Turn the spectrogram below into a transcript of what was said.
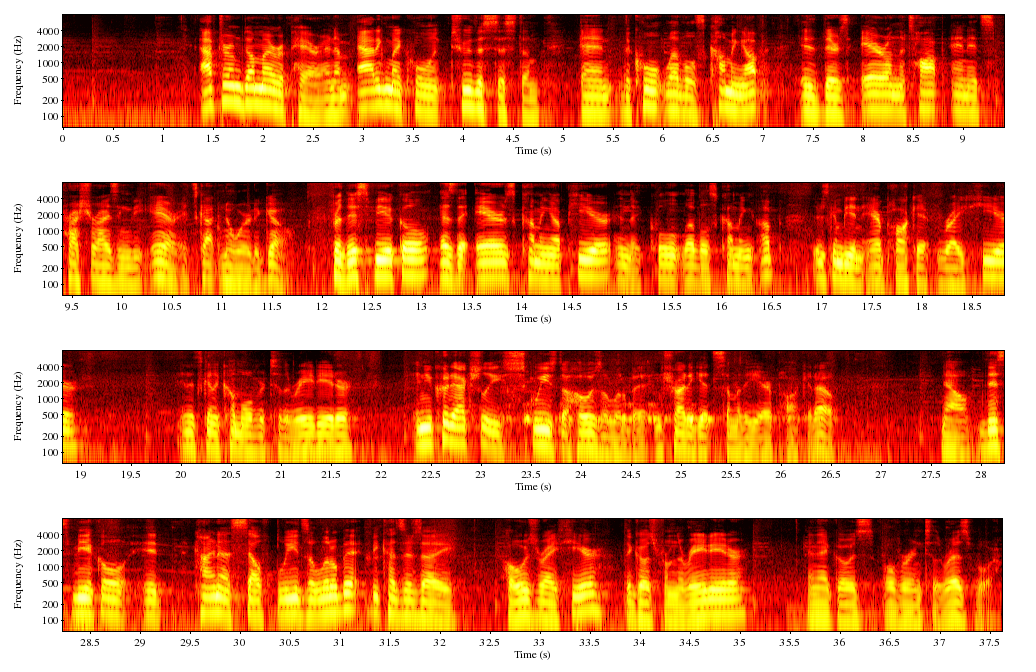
After I'm done my repair and I'm adding my coolant to the system and the coolant level is coming up, there's air on the top and it's pressurizing the air. It's got nowhere to go. For this vehicle, as the air's coming up here and the coolant level's coming up, there's gonna be an air pocket right here and it's gonna come over to the radiator. And you could actually squeeze the hose a little bit and try to get some of the air pocket out. Now, this vehicle, it kind of self-bleeds a little bit because there's a hose right here that goes from the radiator and that goes over into the reservoir.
